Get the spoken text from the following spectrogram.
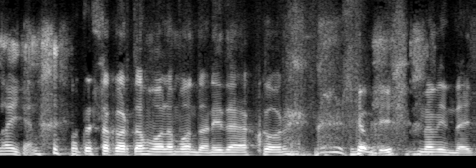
Na igen. Hát ezt akartam volna mondani, de akkor jobb is, na mindegy.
